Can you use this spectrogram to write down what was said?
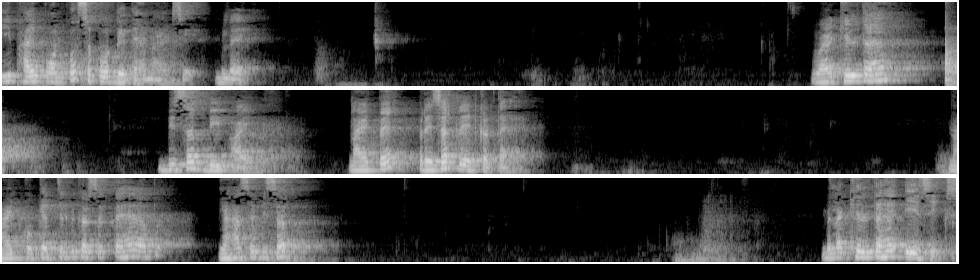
ई फाइव पॉन को सपोर्ट देता है नाइट से। ब्लैक व्हाइट खेलता है। बिशप बी फाइव नाइट पे प्रेशर क्रिएट करता है। नाइट को कैप्चर भी कर सकता है अब। यहाँ से बिशप ब्लैक खेलता है ए सिक्स।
